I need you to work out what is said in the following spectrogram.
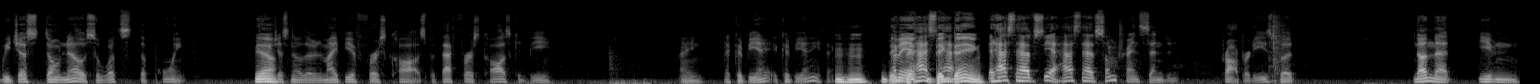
We just don't know. So what's the point? Yeah. We just know that it might be a first cause, but that first cause could be. I mean, it could be any- it could be anything. mm-hmm. Big, I mean, it has Big to ha- Bang. It has to have yeah, it has to have some transcendent properties, but none that even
